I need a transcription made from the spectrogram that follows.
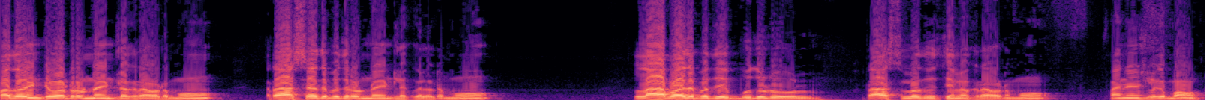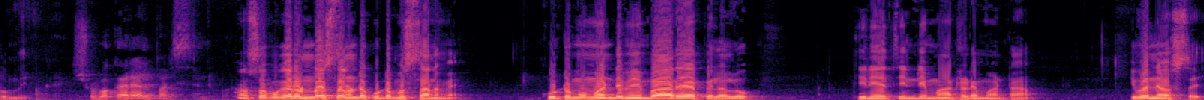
పదో ఇంటి వాడు రెండో ఇంట్లోకి రావడము రాష్ట్రాధిపతి రెండో ఇంట్లోకి వెళ్ళడము లాభాధిపతి బుధుడు రాష్ట్రంలో ద్వితీయంలోకి రావడము ఫైనాన్షియల్గా బాగుంటుంది. శుభకార్యాల పరిస్థితి రెండో స్థానం అంటే కుటుంబ స్థానమే. కుటుంబం అంటే మీ భార్య పిల్లలు తినే తిండి మాట్లాడే మాట. ఇవన్నీ వస్తాయి.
